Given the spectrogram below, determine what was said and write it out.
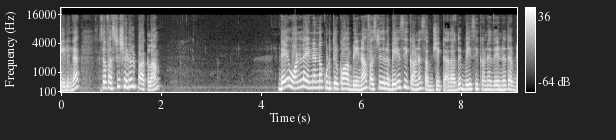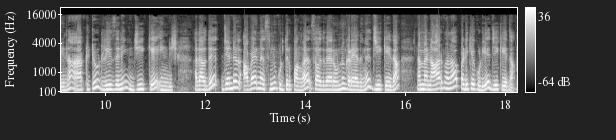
கேளுங்க. ஸோ ஃபஸ்ட்டு ஷெடியூல் பார்க்கலாம். டே ஒன்ல என்னென்ன கொடுத்துருக்கோம் அப்படின்னா ஃபர்ஸ்ட் இதில் பேசிக்கான சப்ஜெக்ட் அதாவது பேசிக்கான இது என்னது அப்படின்னா ஆப்டிடியூட் ரீசனிங் ஜிகே இங்கிலீஷ் அதாவது ஜென்ரல் அவேர்னஸ்னு கொடுத்துருப்பாங்க. ஸோ அது வேற ஒன்றும் கிடையாதுங்க. ஜிகே தான். நம்ம நார்மலாக படிக்கக்கூடிய ஜிகே தான்.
